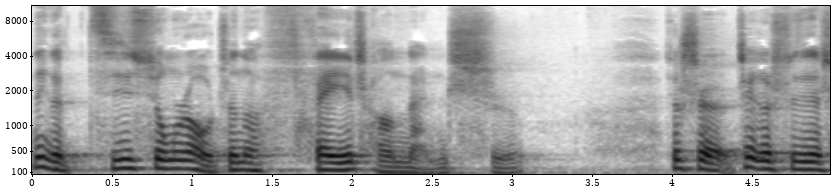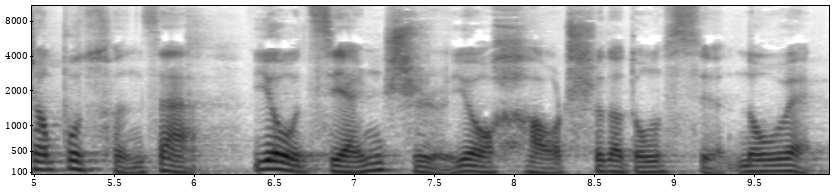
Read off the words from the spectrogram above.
那个鸡胸肉真的非常难吃，就是这个世界上不存在又减脂又好吃的东西，no way。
